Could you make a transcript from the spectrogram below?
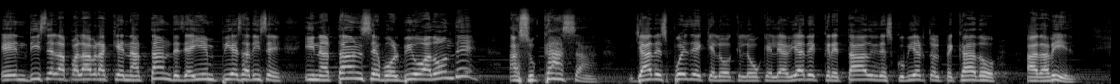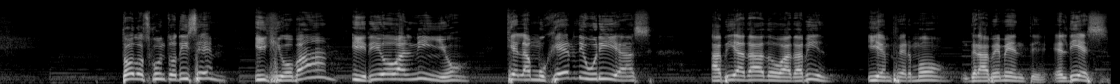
en, dice la palabra que Natán, desde ahí empieza, dice, y Natán se volvió a dónde? A su casa, ya después de que lo, lo que le había decretado y descubierto el pecado a David. Todos juntos dice, y Jehová hirió al niño que la mujer de Urías había dado a David y enfermó gravemente. El 10.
